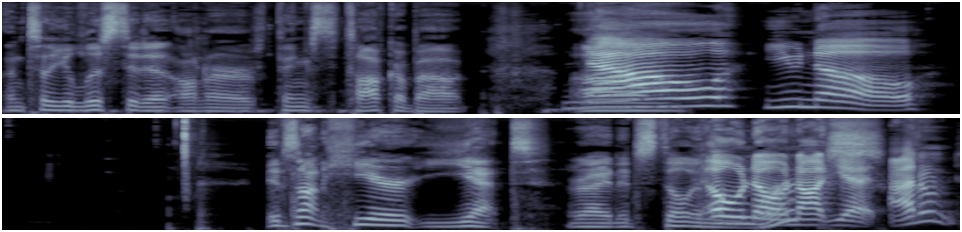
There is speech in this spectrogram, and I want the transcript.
until you listed it on our things to talk about. Now you know. It's not here yet, right? It's still in. Oh no, not yet. I don't.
